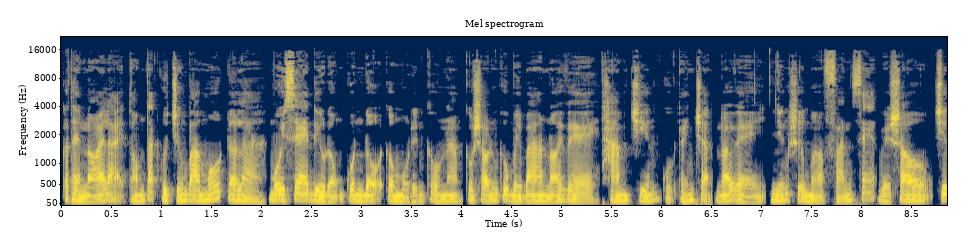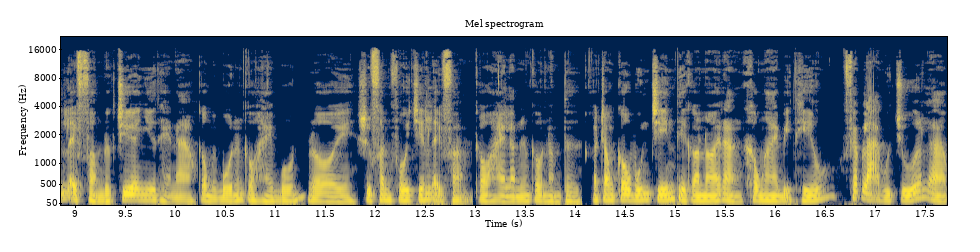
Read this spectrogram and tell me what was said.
Có thể nói lại tóm tắt của chương 31 đó là môi xe điều động quân đội câu 1 đến câu 5. Câu 6 đến câu 13 nói về tham chiến, cuộc đánh trận, nói về những sự mà phán xét về sau chiến lợi phẩm được chia như thế nào. Câu 14 đến câu 24. Rồi sự phân phối chiến lợi phẩm câu 25 đến câu 54. Ở trong câu 49 thì có nói rằng không ai bị thiếu. Phép lạ của Chúa là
